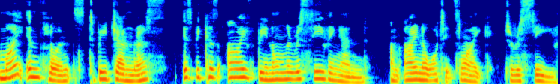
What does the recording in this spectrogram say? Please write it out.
My influence to be generous is because I've been on the receiving end and I know what it's like to receive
